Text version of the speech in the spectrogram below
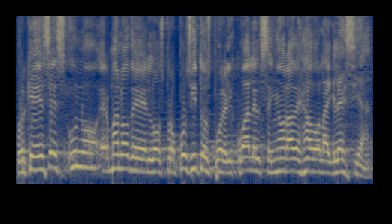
Porque ese es uno, hermano, de los propósitos por el cual el Señor ha dejado la iglesia.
